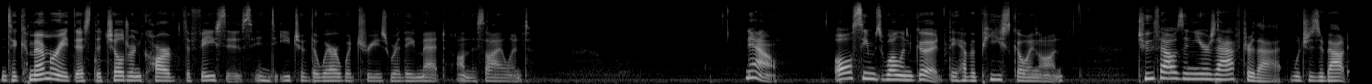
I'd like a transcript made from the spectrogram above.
And to commemorate this, the children carved the faces into each of the weirwood trees where they met on this island. Now, all seems well and good. They have a peace going on. 2,000 years after that, which is about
